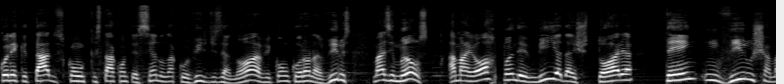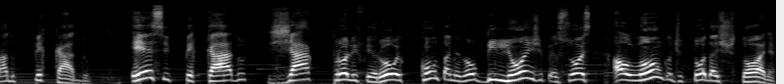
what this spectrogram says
conectados com o que está acontecendo na Covid-19, com o coronavírus, mas, irmãos, a maior pandemia da história tem um vírus chamado pecado. Esse pecado já proliferou e contaminou bilhões de pessoas ao longo de toda a história.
